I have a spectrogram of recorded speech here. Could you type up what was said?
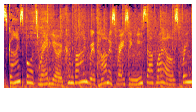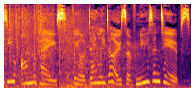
Sky Sports Radio combined with Harness Racing New South Wales brings you On the Pace for your daily dose of news and tips.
